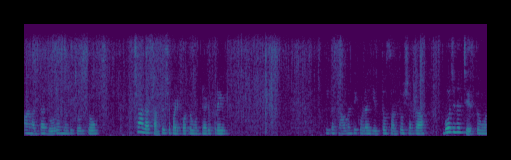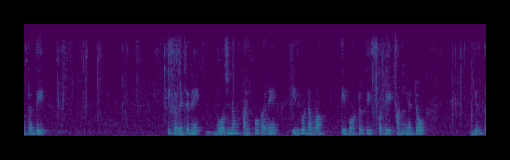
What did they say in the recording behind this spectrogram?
అంతా దూరం నుండి చూస్తూ చాలా సంతోషపడిపోతూ ఉంటాడు ప్రేమ్. ఇక సామంతి కూడా ఎంతో సంతోషంగా భోజనం చేస్తూ ఉంటుంది. ఇక వెంటనే భోజనం అయిపోగానే ఇదిగోండమ్మా ఈ వాటర్ తీసుకోండి అని అంటూ ఎంత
